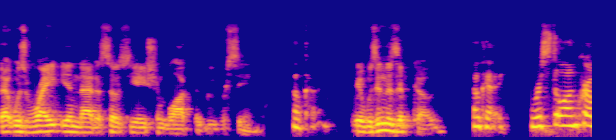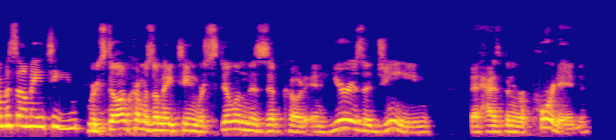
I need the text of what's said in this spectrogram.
that was right in that association block that we were seeing. Okay. It was in the zip code. Okay. We're still on chromosome 18. We're still on chromosome 18. We're still in this zip code. And here is a gene that has been reported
